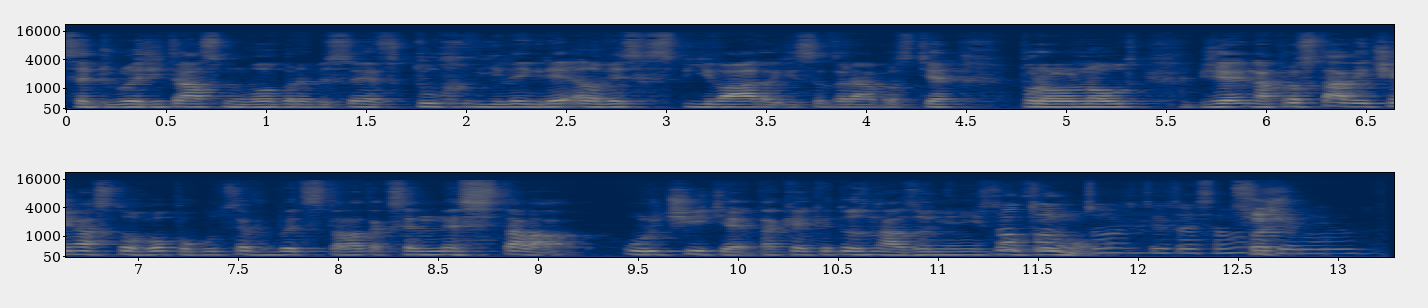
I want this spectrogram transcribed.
se důležitá smlouva podepisuje v tu chvíli, kdy Elvis zpívá, takže se to dá prostě prolnout, že naprostá většina z toho, pokud se vůbec stala, tak se nestala určitě, tak jak je to znázornění v tom no to, filmu. To, to, to je samozřejmě. Což, no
